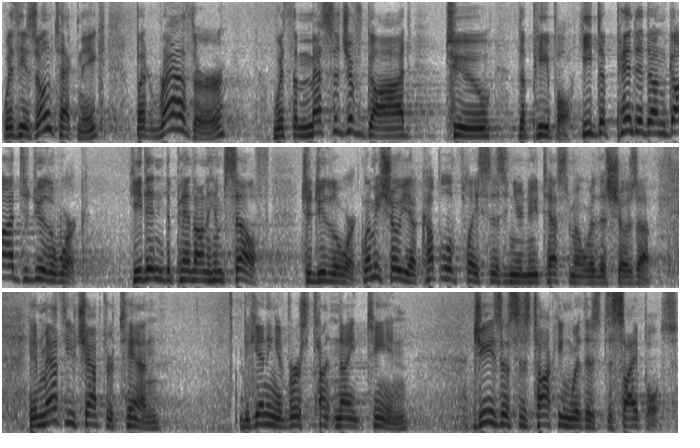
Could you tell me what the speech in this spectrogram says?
with his own technique but rather with the message of God to the people. He depended on God to do the work. He didn't depend on himself to do the work. Let me show you a couple of places in your New Testament where this shows up. In Matthew chapter 10, beginning in verse 19, Jesus is talking with his disciples.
